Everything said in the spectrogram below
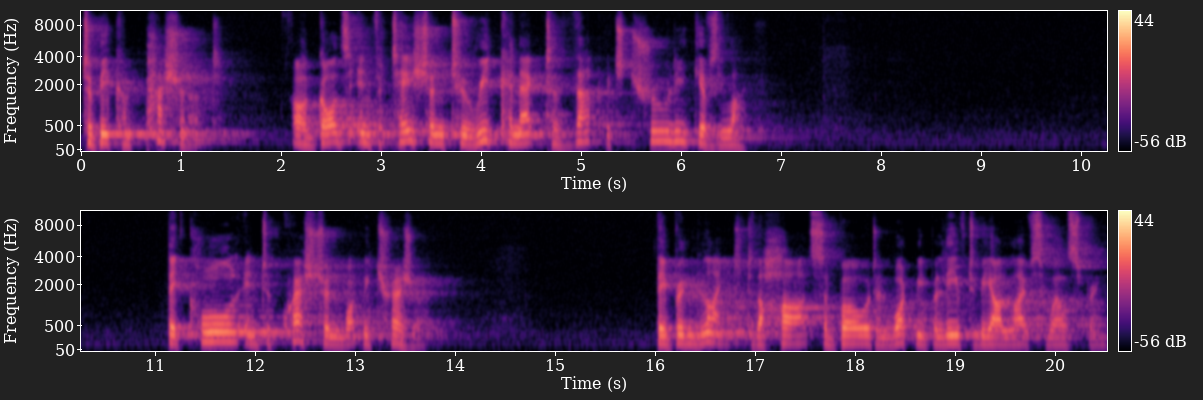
to be compassionate are God's invitation to reconnect to that which truly gives life. They call into question what we treasure. They bring light to the heart's abode and what we believe to be our life's wellspring.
